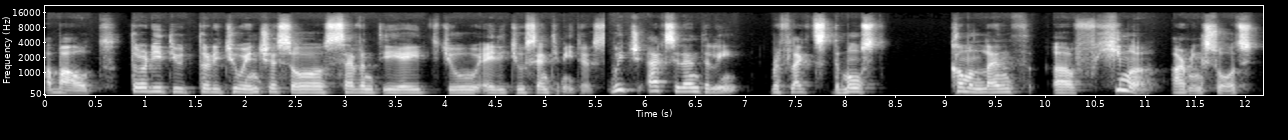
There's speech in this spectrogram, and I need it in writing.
about 30 to 32 inches or 78 to 82 centimeters, which accidentally reflects the most common length of HEMA arming swords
